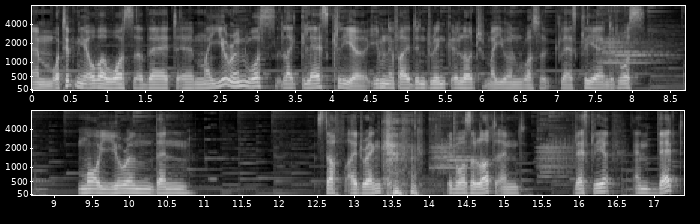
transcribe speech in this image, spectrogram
Um, what tipped me over was uh, that uh, my urine was like glass clear. Even if I didn't drink a lot, my urine was uh, glass clear, and it was more urine than stuff I drank. it was a lot and glass clear, and that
